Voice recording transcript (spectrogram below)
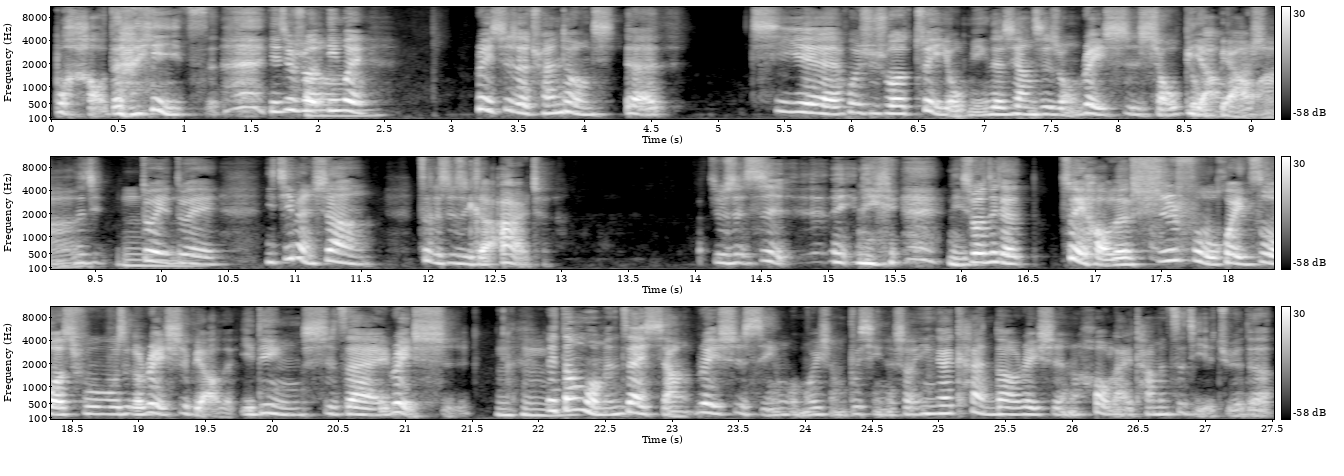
不好的 例子。也就是说，因为瑞士的传统呃企业，或是说最有名的像这种瑞士手表啊什么，啊那就、嗯、对对，你基本上这个就是一个 art，就是是你你你说这个。最好的师傅会做出这个瑞士表的，一定是在瑞士。嗯哼。那当我们在想瑞士行，我们为什么不行的时候，应该看到瑞士人后来他们自己也觉得，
